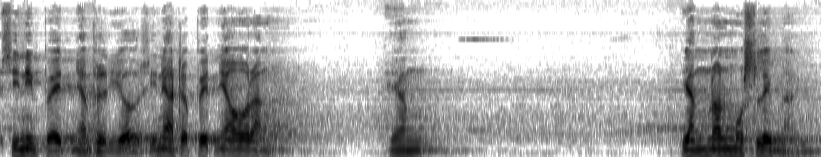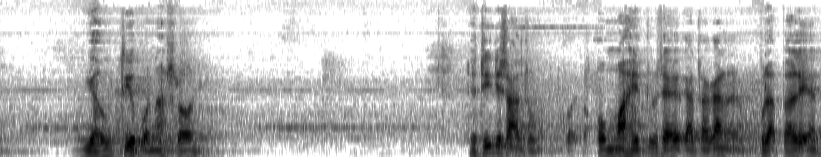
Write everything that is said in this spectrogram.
sini baitnya beliau, sini ada baitnya orang yang yang non muslim lah. Yahudi atau Nasrani. Jadi di saat rumah itu saya katakan bolak-balik kan.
